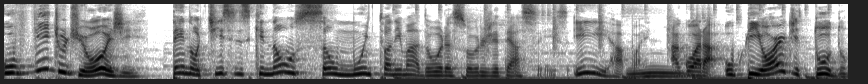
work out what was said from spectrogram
o vídeo de hoje tem notícias que não são muito animadoras sobre o GTA 6. Ih, rapaz. Hum. Agora, o pior de tudo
